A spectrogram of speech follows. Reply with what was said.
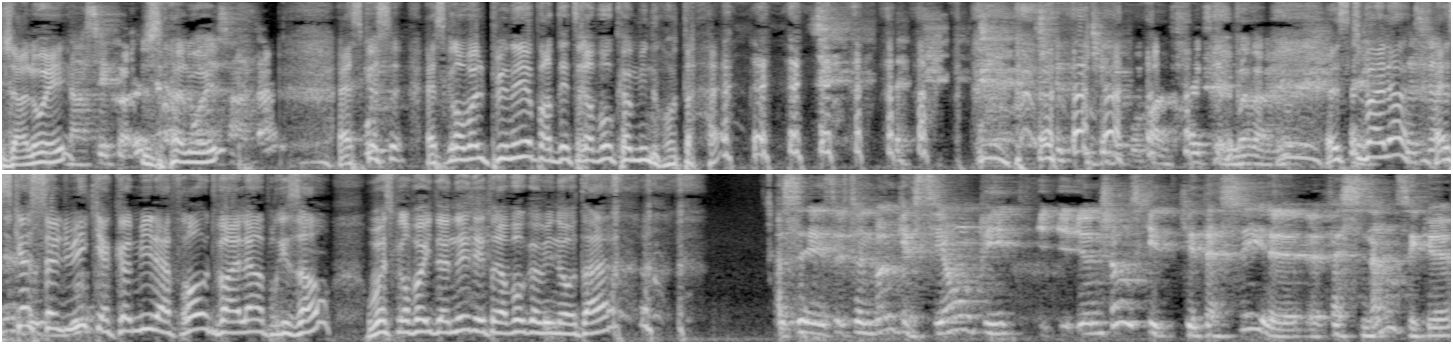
Jean-Louis. Dans ces cas-là. Jean-Louis. Est-ce que est-ce qu'on va le punir par des travaux communautaires? est-ce qu'il va aller, est-ce que celui qui a commis la fraude va aller en prison ou est-ce qu'on va lui donner des travaux communautaires? c'est, une bonne question. Puis il y a une chose qui est, qui est assez euh, fascinante, c'est que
